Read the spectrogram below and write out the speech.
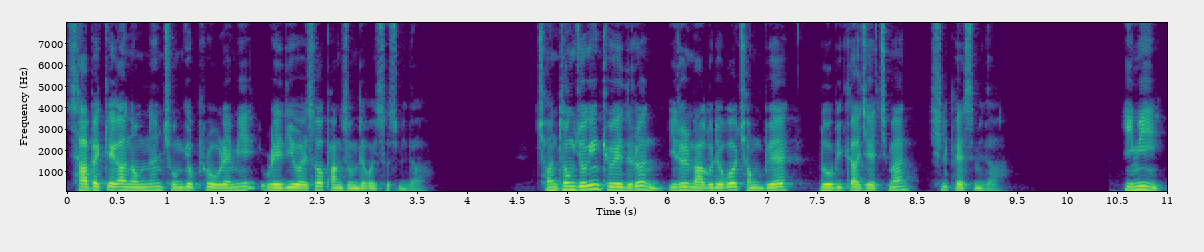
400개가 넘는 종교 프로그램이 라디오에서 방송되고 있었습니다. 전통적인 교회들은 이를 막으려고 정부에 로비까지 했지만 실패했습니다. 이미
